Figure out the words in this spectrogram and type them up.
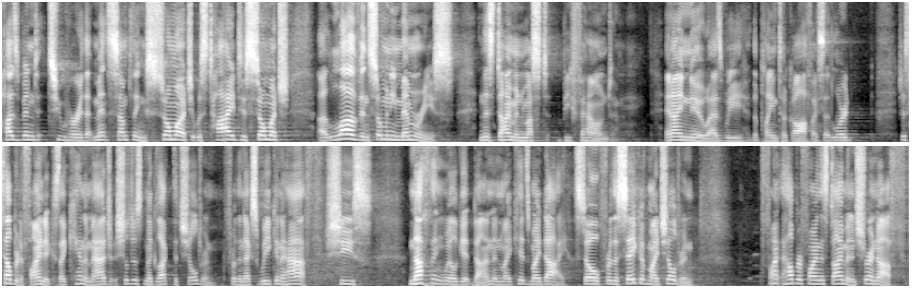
husband to her that meant something so much. It was tied to so much uh, love and so many memories. And this diamond must be found. And I knew as we the plane took off, I said, Lord, just help her to find it because I can't imagine. She'll just neglect the children for the next week and a half. She's nothing will get done, and my kids might die. So, for the sake of my children, find, help her find this diamond. And sure enough,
